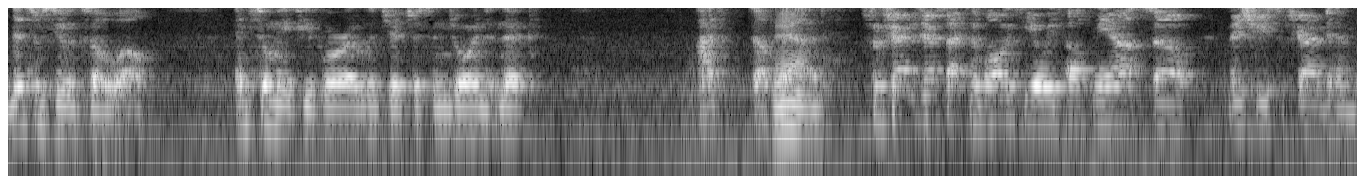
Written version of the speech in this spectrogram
this was doing so well, and so many people are legit just enjoying it. Nick, I fucked up Damn. bad. subscribe to Jeff Saxon Vlogs. He always helps me out, so make sure you subscribe to him.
